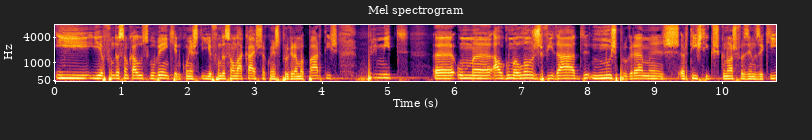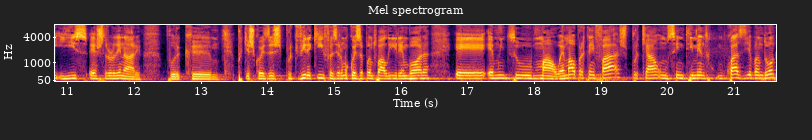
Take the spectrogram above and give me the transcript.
e, e a Fundação Carlos Gulbenkian com este, e a Fundação La Caixa com este programa Parties permite uh, uma, alguma longevidade nos programas artísticos que nós fazemos aqui e isso é extraordinário porque, porque as coisas porque vir aqui fazer uma coisa pontual e ir embora é, é muito mau é mau para quem faz porque há um sentimento quase de abandono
